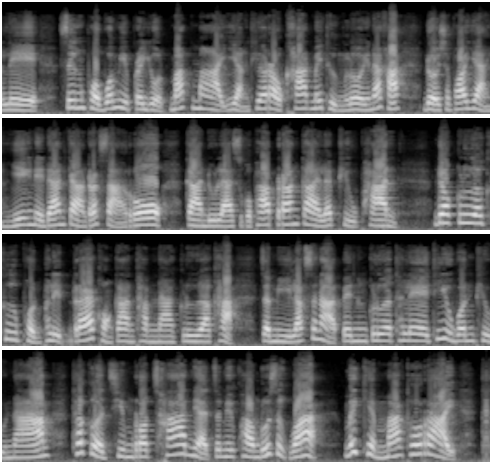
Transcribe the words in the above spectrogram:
ทะเล ซึ่งพบว่ามีประโยชน์มากมายอย่างที่เราคาดไม่ถึงเลยนะคะ โดยเฉพาะอย่างยิ่งในด้านการรักษาโรค การดูแลสุขภาพร่างกายและผิวพรรณ ดอกเกลือคือผลผลิตแรกของการทำนาเกลือค่ะ จะมีลักษณะเป็นเกลือทะเลที่อยู่บนผิวน้ำ ถ้าเกิดชิมรสชาติเนี่ยจะมีความรู้สึกว่าไม่เค็มมากเท่าไหร่ แถ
